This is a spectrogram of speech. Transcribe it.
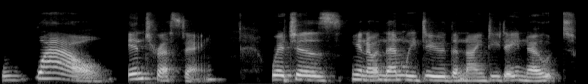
wow interesting which is you know and then we do the 90 day note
